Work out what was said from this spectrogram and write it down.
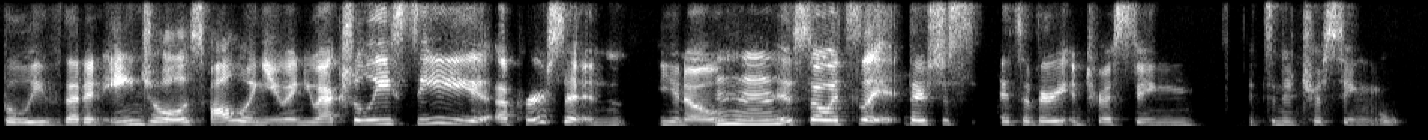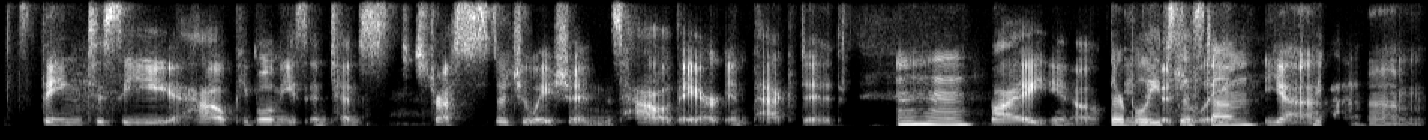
believe that an angel is following you and you actually see a person, you know. Mhm. So it's like there's just it's a very interesting, it's an interesting thing to see how people in these intense stress situations, how they are impacted Mhm. by you know Their belief system. yeah um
